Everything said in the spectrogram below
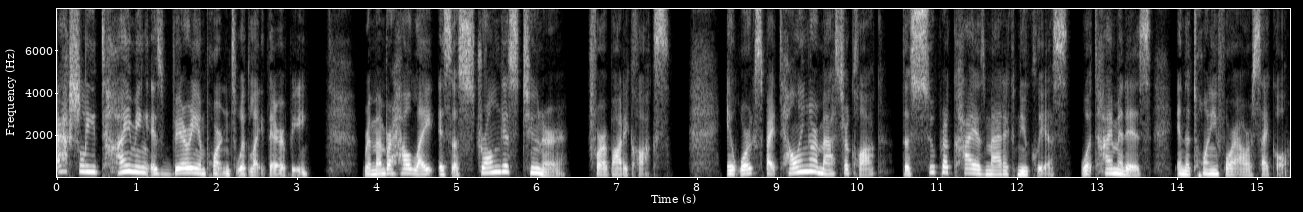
Actually, timing is very important with light therapy. Remember how light is the strongest tuner for our body clocks. It works by telling our master clock, the suprachiasmatic nucleus, what time it is in the 24 hour cycle.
